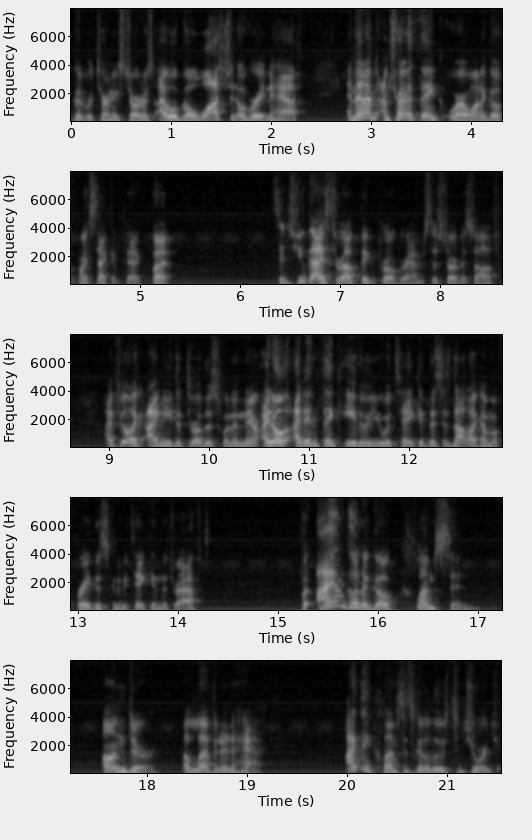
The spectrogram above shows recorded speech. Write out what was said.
good returning starters. I will go Washington over eight and a half. And then I'm, I'm trying to think where I want to go for my second pick. But since you guys threw out big programs to start us off, I feel like I need to throw this one in there. I don't. I didn't think either of you would take it. This is not like I'm afraid this is going to be taken in the draft. But I am going to go Clemson under 11 and a half. I think Clemson's going to lose to Georgia.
